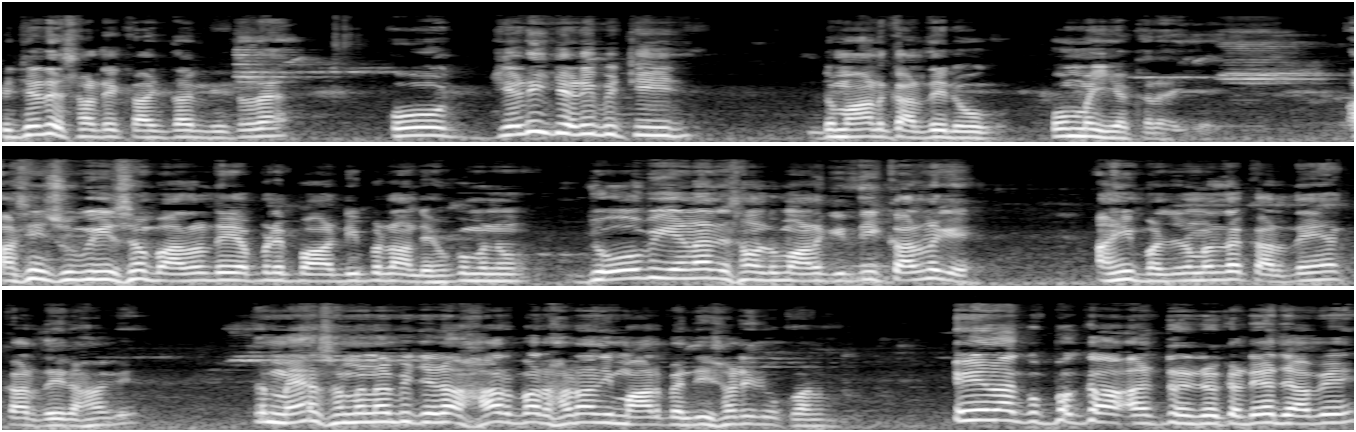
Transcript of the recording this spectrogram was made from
ਵੀ ਜਿਹੜੇ ਸਾਡੇ ਕਾਜ ਦਾ ਲੀਡਰ ਹੈ ਉਹ ਜਿਹੜੀ ਜਿਹੜੀ ਵੀ ਚੀਜ਼ ਡਿਮਾਂਡ ਕਰਦੇ ਲੋਕ, ਉਹ ਮੁਹੱਈਆ ਕਰਾਈ ਜਾਏ। ਅਸੀਂ ਸੁਖਬੀਰ ਸਿੰਘ ਬਾਦਲ ਦੇ ਆਪਣੇ ਪਾਰਟੀ ਪ੍ਰਧਾਨ ਦੇ ਹੁਕਮ ਨੂੰ ਜੋ ਵੀ ਇਹਨਾਂ ਨੇ ਸਾਨੂੰ ਡਿਮਾਂਡ ਕੀਤੀ ਕਰਨਗੇ, ਅਸੀਂ ਵਜਨਬੰਦ ਕਰਦੇ ਹਾਂ, ਕਰਦੇ ਰਹਾਂਗੇ। ਤੇ ਮੈਂ ਸਮਝਣਾ ਵੀ ਜਿਹੜਾ ਹਰ ਵਾਰ ਹੜ੍ਹਾਂ ਦੀ ਮਾਰ ਪੈਂਦੀ ਸਾਡੇ ਲੋਕਾਂ ਨੂੰ, ਇਹਦਾ ਕੋਈ ਪੱਕਾ ਅਲਟਰਨੇਟਿਵ ਕੱਢਿਆ ਜਾਵੇ।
